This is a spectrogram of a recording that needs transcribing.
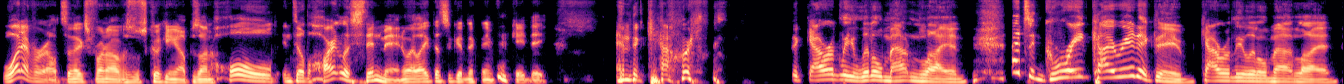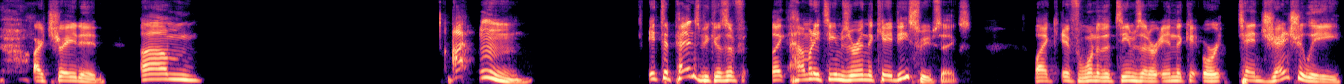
whatever else the next front office was cooking up is on hold until the heartless thin man, who I like, that's a good nickname for KD, and the cowardly, the cowardly little mountain lion, that's a great Kyrie nickname, cowardly little mountain lion, are traded. Um, I, mm, it depends because of like how many teams are in the KD sweepstakes. Like if one of the teams that are in the K- or tangentially,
